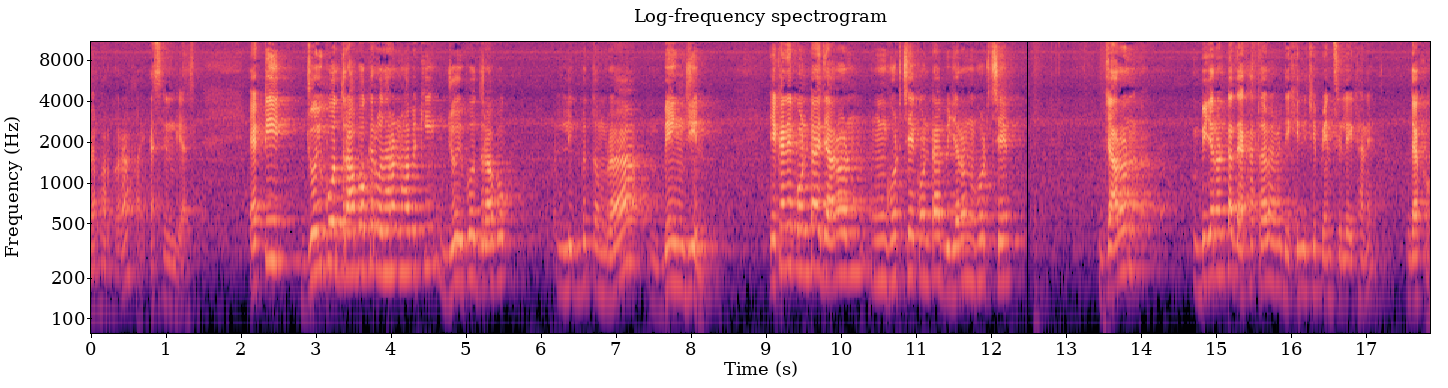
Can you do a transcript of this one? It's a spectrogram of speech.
ব্যবহার করা হয় অ্যাসিটিন গ্যাস। একটি জৈব দ্রাবকের উদাহরণ হবে কি? জৈব দ্রাবক লিখবে তোমরা বেঞ্জিন। এখানে কোনটা জারণ ঘটছে, কোনটা বিজারণ ঘটছে? জারণ, বিজারণটা দেখাতে হবে, আমি দেখিয়ে দিচ্ছি পেন্সিলে এখানে। দেখো,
